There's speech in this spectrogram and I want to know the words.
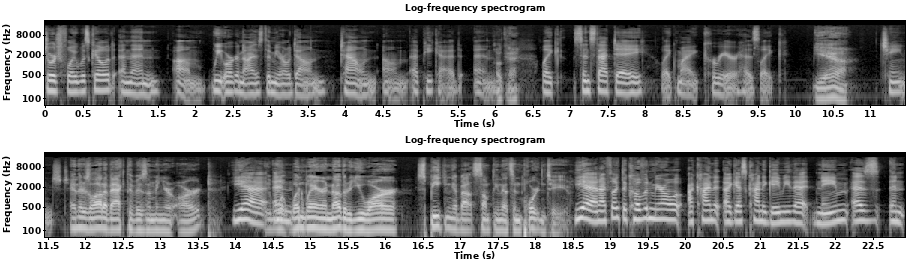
George Floyd was killed. And then um, we organized the mural downtown um, at PCAD. And Okay. like since that day, like my career has like Yeah. changed. And there's a lot of activism in your art. Yeah. One- And one way or another, you are speaking about something that's important to you. Yeah, and I feel like the COVID mural, I kind of, I guess, kind of gave me that name as an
